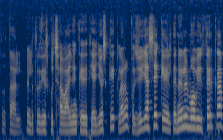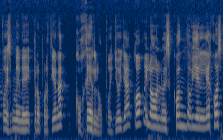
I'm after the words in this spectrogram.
Total. El otro día escuchaba a alguien que decía, yo es que, claro, pues yo ya sé que el tener el móvil cerca, pues me, proporciona cogerlo. Pues yo ya cojo y lo, escondo bien lejos,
